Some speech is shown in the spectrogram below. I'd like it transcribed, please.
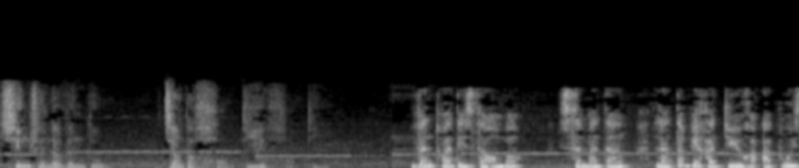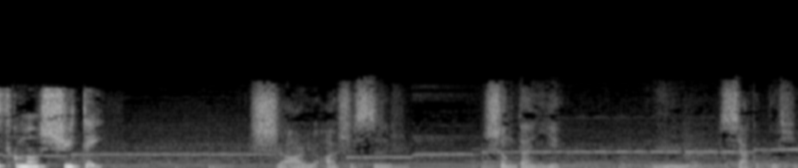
清晨的温度降到好低好低。23 décembre, ce matin, la température a brusquement chuté. 十二月二十四日，圣诞夜，雨下个不停。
